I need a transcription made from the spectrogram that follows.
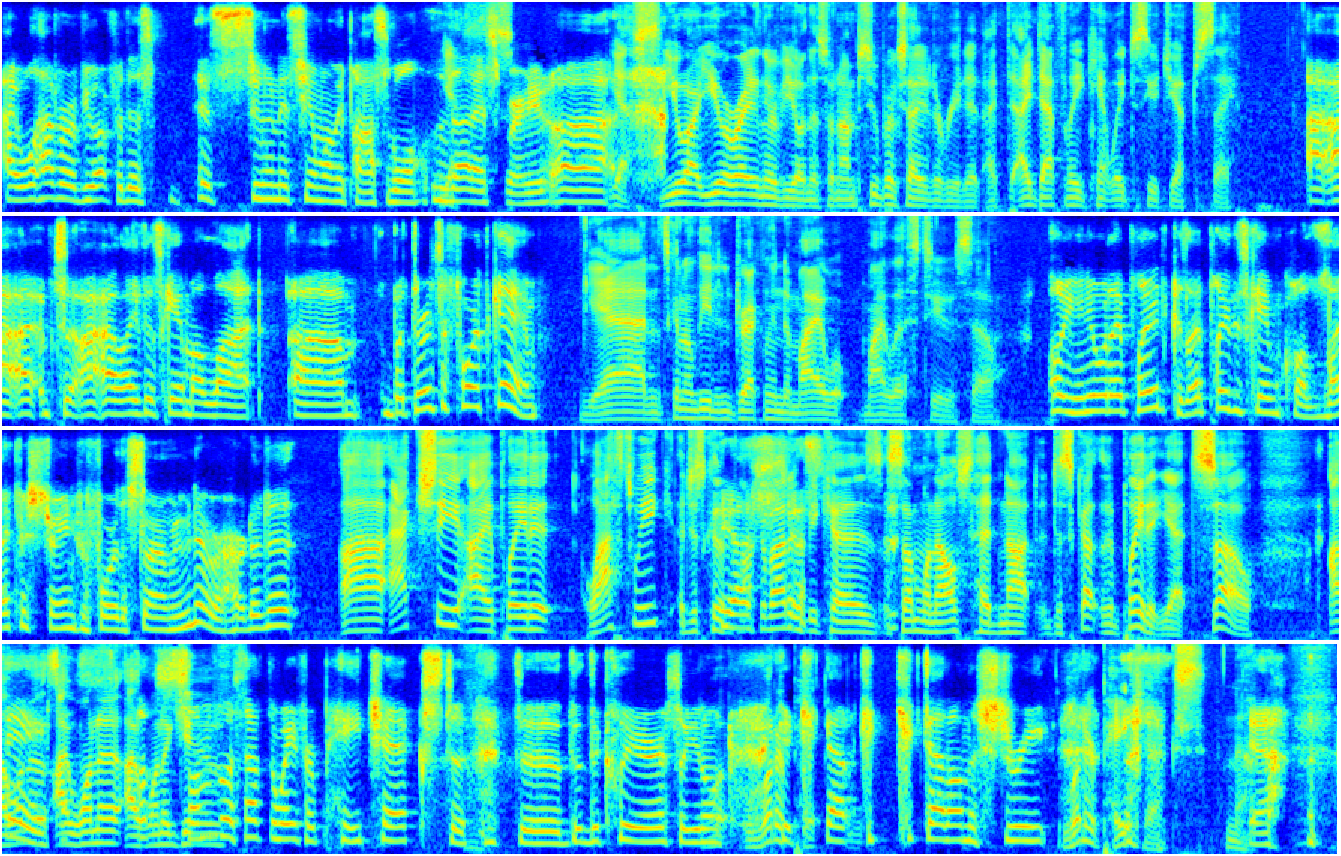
I will have a review up for this as soon as humanly possible. That I swear you. Uh, Yes, you are. You are writing the review on this one. I'm super excited to read it. I, I definitely can't wait to see what you have to say. I, I, so I I like this game a lot, um, but there is a fourth game. Yeah, and it's going to lead in directly into my my list too. So, Oh, you know what I played? Because I played this game called Life is Strange Before the Storm. You've never heard of it? uh, actually, I played it last week. I just couldn't Yes, talk about it because someone else had not discussed played it yet. So, I want to. I want to. I some- want to Some of us have to wait for paychecks to to, to, clear, so you don't What- what get pay- kicked out kick, kicked out on the street. What are paychecks? No. Yeah.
